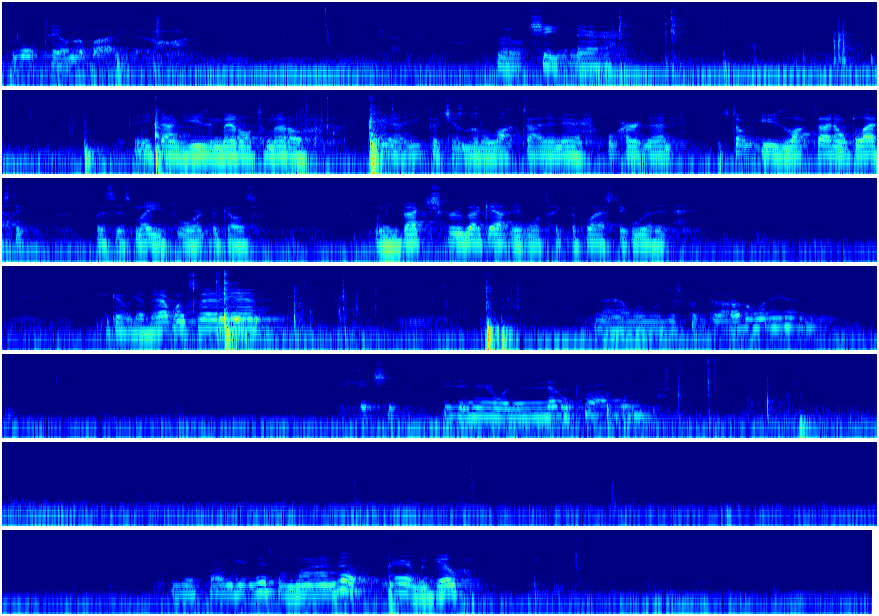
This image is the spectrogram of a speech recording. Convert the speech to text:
We won't tell nobody though. Did I did a little, little cheating there. Anytime you're using metal to metal, you know, you put your little Loctite in there, won't hurt nothing. Just don't use Loctite on plastic unless it's made for it because when you back the screw back out, it will take the plastic with it. Okay, we got that one set in. Now we'll just put the other one in. And it should fit in there with no problem. Problem getting this one lined up. There we go.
